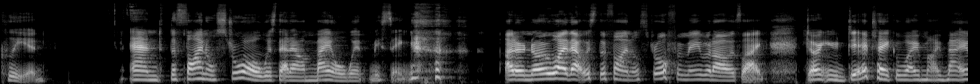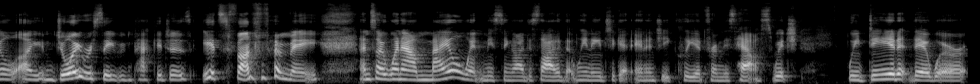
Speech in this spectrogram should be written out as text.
cleared. And the final straw was that our mail went missing. I don't know why that was the final straw for me, but I was like, don't you dare take away my mail. I enjoy receiving packages. It's fun for me. And so when our mail went missing, I decided that we need to get energy cleared from this house, which we did. There were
